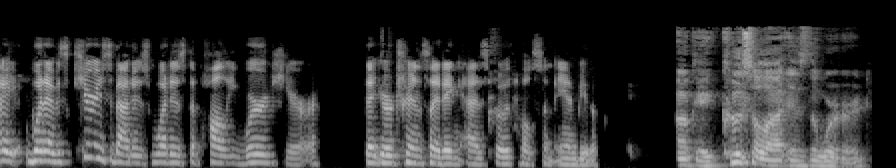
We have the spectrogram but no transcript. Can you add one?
I what I was curious about is what is the Pali word here that you're translating as both wholesome and beautiful. Okay, kusala is the word,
